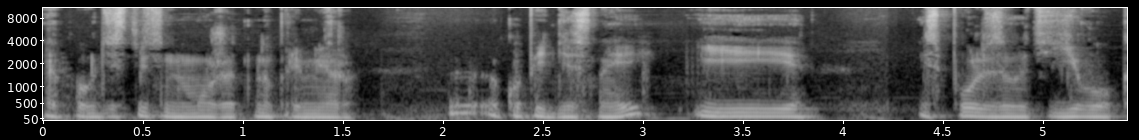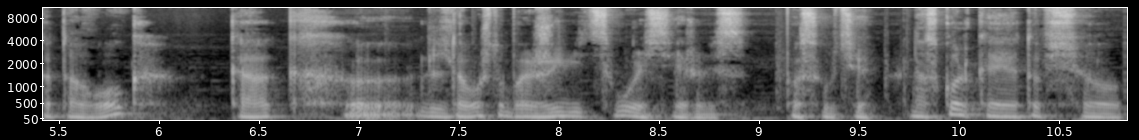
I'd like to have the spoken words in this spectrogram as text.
Apple действительно может, например, купить Disney и использовать его каталог как э, для того, чтобы оживить свой сервис, по сути. Насколько это все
